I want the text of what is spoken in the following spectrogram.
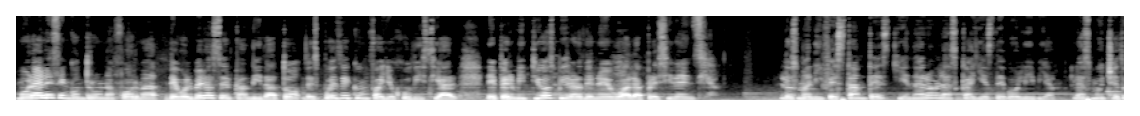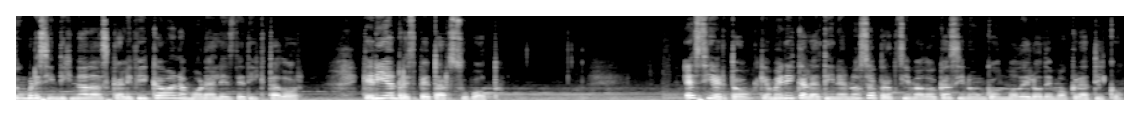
Morales encontró una forma de volver a ser candidato después de que un fallo judicial le permitió aspirar de nuevo a la presidencia. Los manifestantes llenaron las calles de Bolivia. Las muchedumbres indignadas calificaban a Morales de dictador. Querían respetar su voto. Es cierto que América Latina no se ha aproximado casi nunca a un modelo democrático.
